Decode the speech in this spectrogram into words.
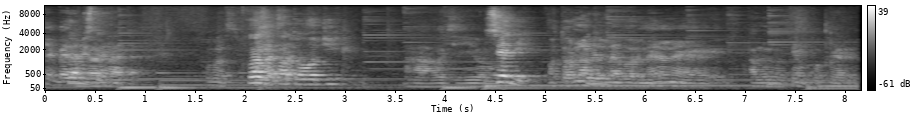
che bella Come giornata. Come cosa hai fatto oggi? Ah, oggi io Sedi. ho tornato al lavoro, ma non è a lungo tempo per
